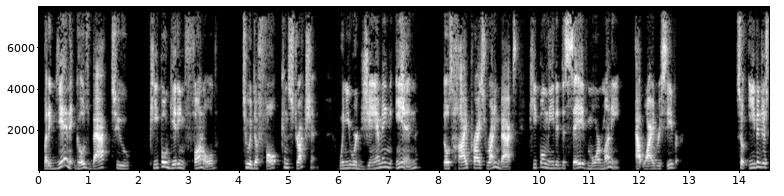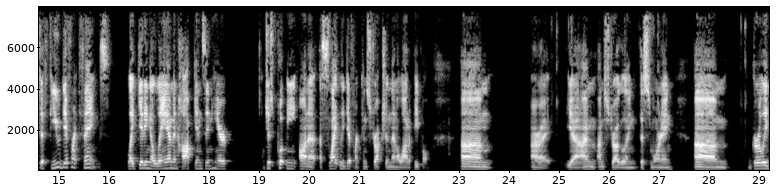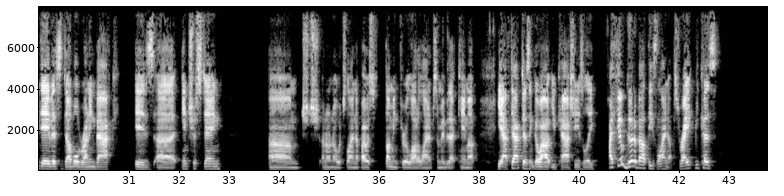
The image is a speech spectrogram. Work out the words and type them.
But again, it goes back to people getting funneled to a default construction. When you were jamming in those high price running backs, people needed to save more money at wide receiver. So even just a few different things like getting a Lamb and Hopkins in here just put me on a, a slightly different construction than a lot of people. Um, all right. Yeah, I'm I'm struggling this morning. Um, Gurley Davis double running back is uh, interesting. Um, I don't know which lineup. I was thumbing through a lot of lineups, so maybe that came up. Yeah, if Dak doesn't go out, you cash easily. I feel good about these lineups, right? Because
